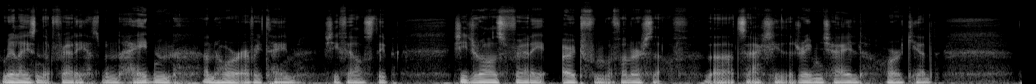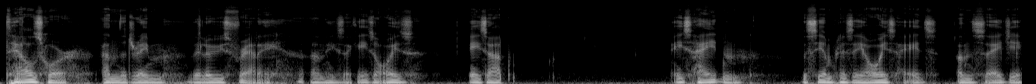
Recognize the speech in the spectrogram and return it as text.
realizing that Freddy has been hiding in her every time she fell asleep she draws Freddy out from within herself. That's actually the dream child, her kid, tells her in the dream they lose Freddy. And he's like, he's always, he's at, he's hiding the same place he always hides inside you.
